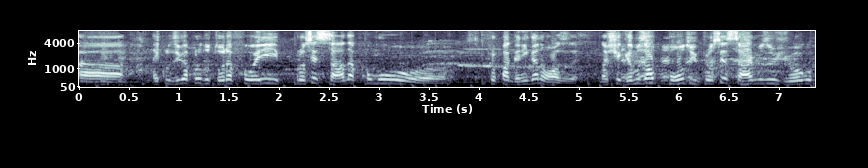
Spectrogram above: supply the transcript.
a, a- inclusive a produtora foi processada como propaganda enganosa. Nós chegamos ao ponto de processarmos o jogo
